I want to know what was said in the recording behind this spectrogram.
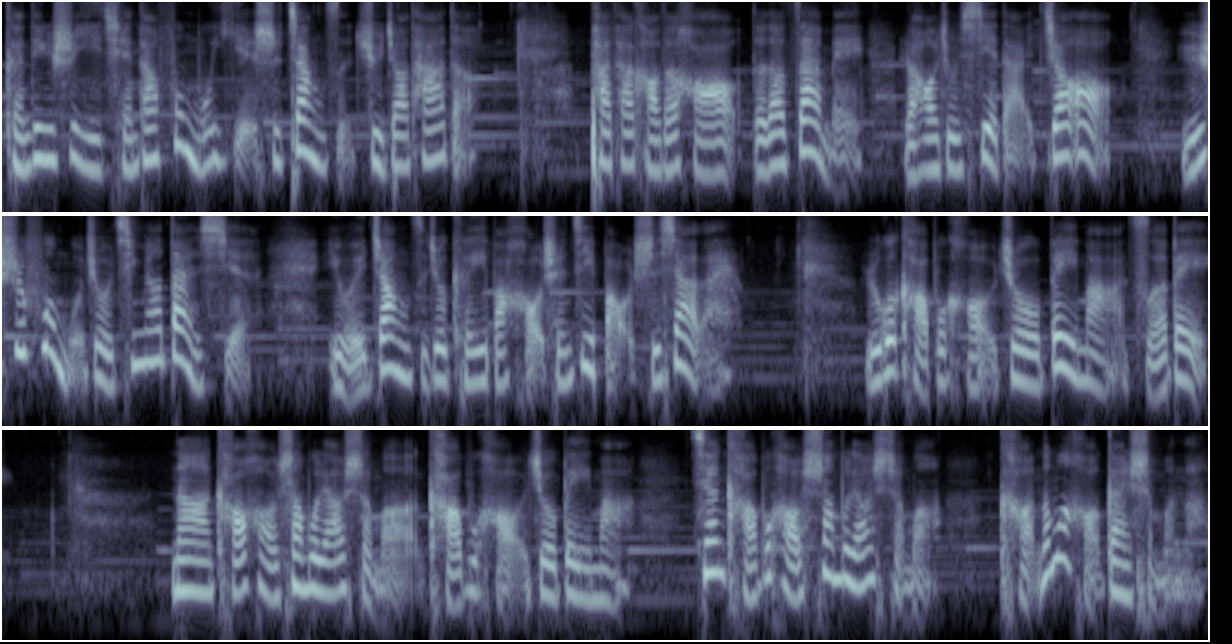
肯定是以前他父母也是这样子聚焦他的，怕他考得好得到赞美，然后就懈怠骄傲，于是父母就轻描淡写，以为这样子就可以把好成绩保持下来。如果考不好就被骂责备，那考好上不了什么，考不好就被骂。既然考不好上不了什么，考那么好干什么呢？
